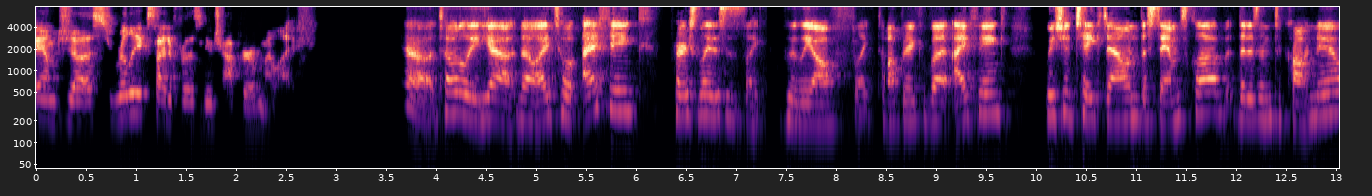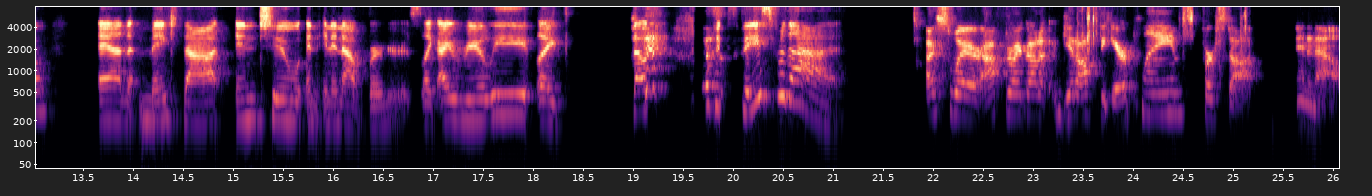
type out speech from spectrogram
am just really excited for this new chapter of my life. Yeah, totally. Yeah, no, I to- I think personally this is like completely off like topic, but I think we should take down the Sam's Club that is in Tikahtnu and make that into an In and Out Burgers. Like I really like that was space for that. I swear, after I got to get off the airplane, first stop, In and Out.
